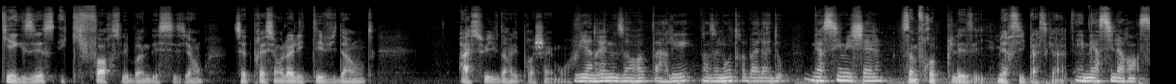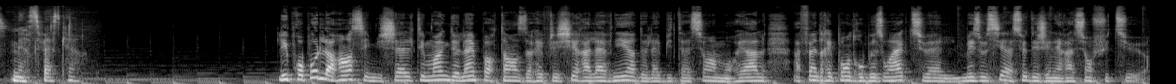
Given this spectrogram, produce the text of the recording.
qui existe et qui force les bonnes décisions. Cette pression-là, elle est évidente à suivre dans les prochains mois. Vous viendrez nous en reparler dans un autre balado. Merci Michel. Ça me fera plaisir. Merci Pascal. Et merci Laurence. Merci Pascal. Les propos de Laurence et Michel témoignent de l'importance de réfléchir à l'avenir de l'habitation à Montréal afin de répondre aux besoins actuels, mais aussi à ceux des générations futures.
